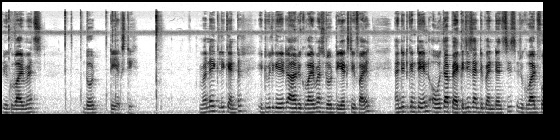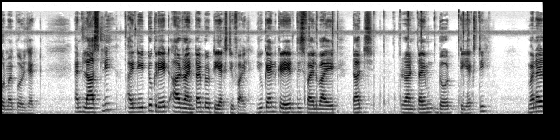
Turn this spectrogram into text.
requirements.txt when I click enter it will create a requirements.txt file and it contains all the packages and dependencies required for my project. And lastly I need to create a runtime.txt file. You can create this file by touch runtime.txt when I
